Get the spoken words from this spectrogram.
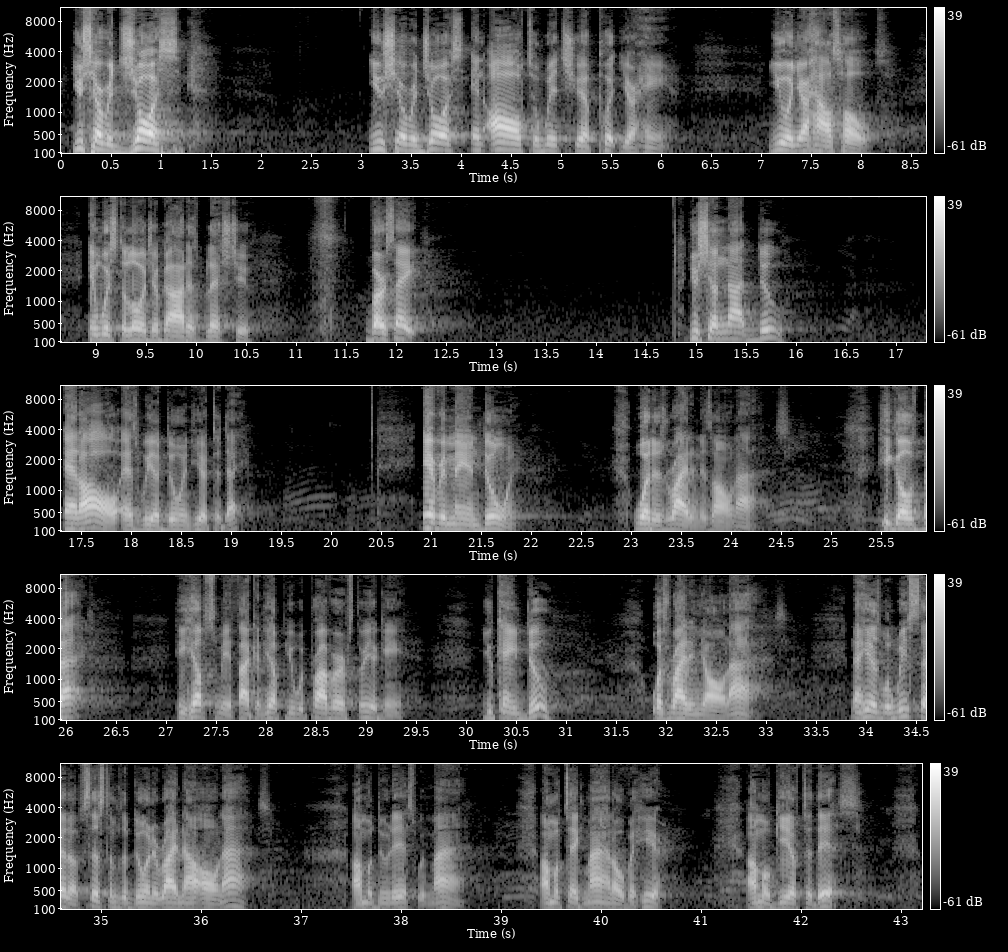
You shall rejoice. You shall rejoice in all to which you have put your hand, you and your households, in which the Lord your God has blessed you. Verse 8 You shall not do at all as we are doing here today. Every man doing what is right in his own eyes. He goes back he helps me if I can help you with Proverbs 3 again. You can't do what's right in your own eyes. Now, here's what we've set up systems of doing it right in our own eyes. I'm going to do this with mine. I'm going to take mine over here. I'm going to give to this.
